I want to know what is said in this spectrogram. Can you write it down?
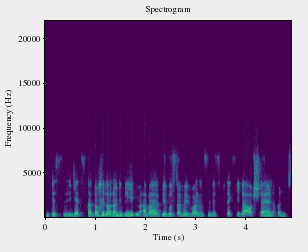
bis jetzt dann doch in London geblieben, aber wir wussten einfach, wir wollen uns ein bisschen flexibler aufstellen und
